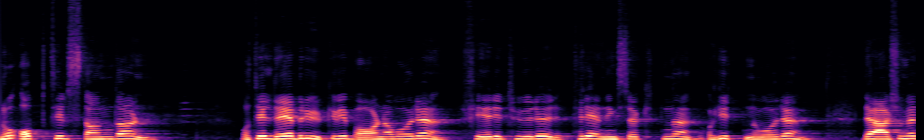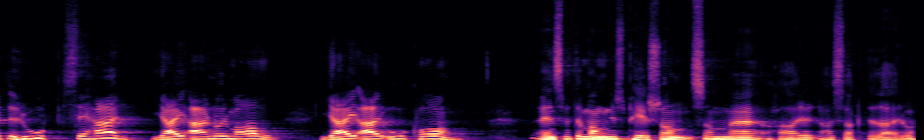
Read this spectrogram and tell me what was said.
nå opp til standarden. Og til det bruker vi barna våre, ferieturer, treningsøktene og hyttene våre. Det er som et rop. Se her, jeg er normal. Jeg er ok. En som heter Magnus Persson, som eh, har, har sagt det der. Og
